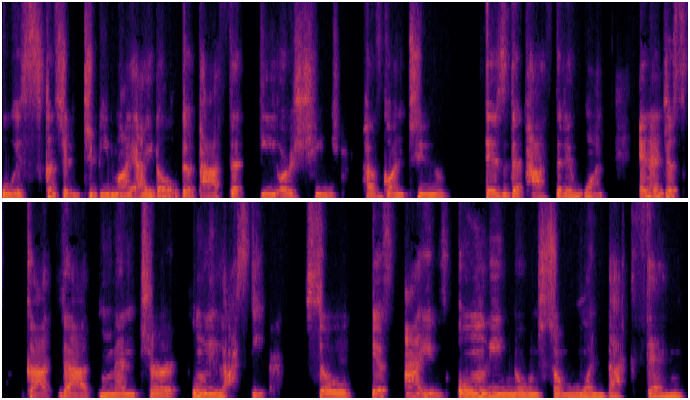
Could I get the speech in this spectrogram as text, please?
who is considered to be my idol. The path that he or she have gone to is the path that I want. And I just got that mentor only last year. So if I've only known someone back then,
